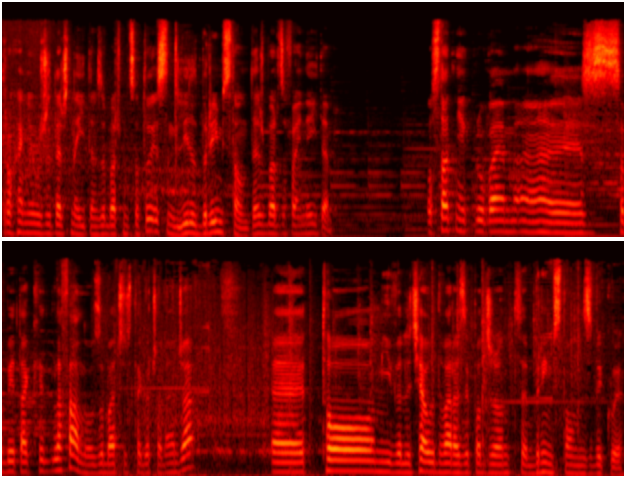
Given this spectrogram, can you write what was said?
trochę nieużyteczny item. Zobaczmy co tu jest. Lil Brimstone. Też bardzo fajny item. Ostatnio jak próbowałem e, sobie tak dla fanu zobaczyć tego challenge'a, e, to mi wyleciały dwa razy pod rząd Brimstone zwykły.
